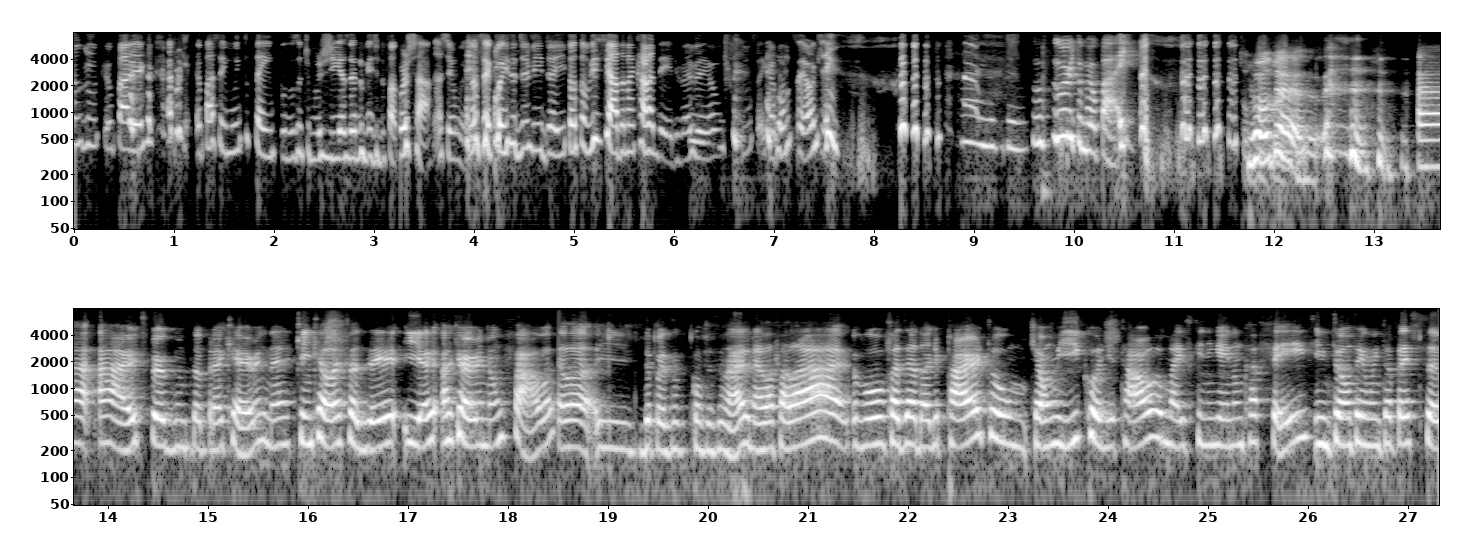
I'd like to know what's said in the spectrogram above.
ano que eu parei. É porque eu passei muito tempo nos últimos dias vendo vídeo do Fábio Porchat. Achei uma sequência de vídeo aí que eu tô viciada na cara dele. Vai ver, eu não sei o que aconteceu aqui. Ai, meu Deus. Um surto, meu pai. Voltando. A, a Art pergunta pra Karen, né? Quem que ela vai fazer. E a, a Karen não fala. Ela, e depois no confessionário, né? Ela fala: Ah, eu vou fazer a Dolly Parton, que é um ícone e tal, mas que ninguém nunca fez. Então tem muita pressão.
